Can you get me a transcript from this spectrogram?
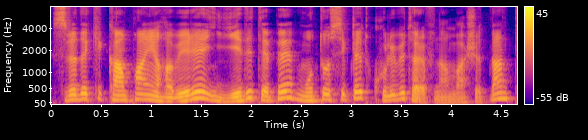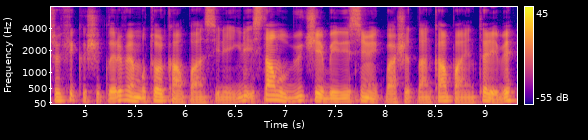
Sıradaki kampanya haberi Yeditepe Motosiklet Kulübü tarafından başlatılan trafik ışıkları ve motor kampanyası ile ilgili İstanbul Büyükşehir Belediyesi'ne yönelik başlatılan kampanyanın talebi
